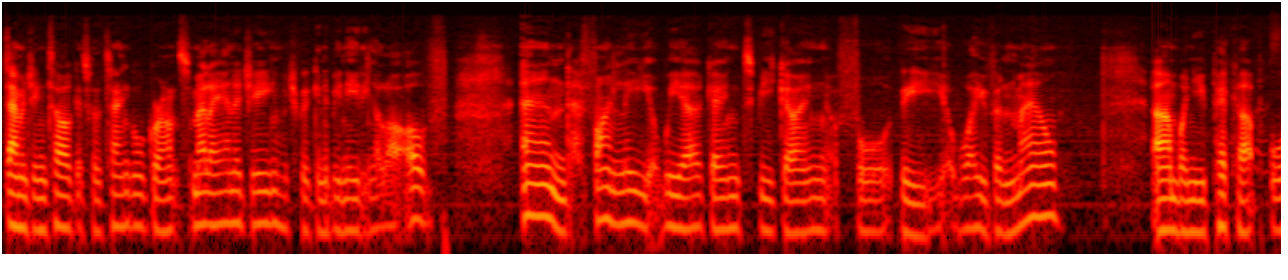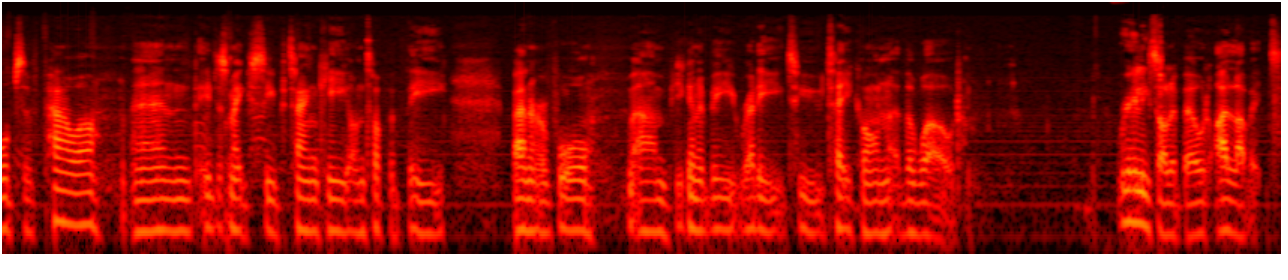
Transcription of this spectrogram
damaging targets with a tangle, grants melee energy, which we're going to be needing a lot of. And finally, we are going to be going for the Woven Mail um, when you pick up orbs of power and it just makes you super tanky on top of the banner of war um, you're going to be ready to take on the world. Really solid build. I love it.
